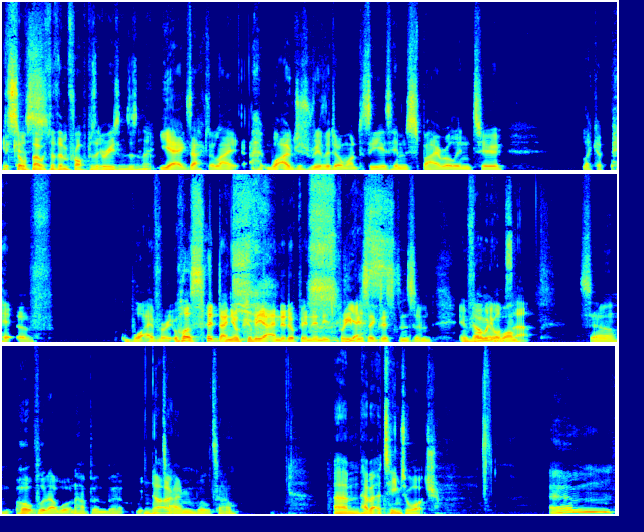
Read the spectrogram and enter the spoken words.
It's sort of both of them for opposite reasons, isn't it? Yeah, exactly. Like what I just really don't want to see is him spiral into like a pit of whatever it was that Daniil Kvyat ended up in in his previous Yes. existence in, in Nobody Formula wants One. that. So hopefully that won't happen, but No. time will tell. Um, how about a team to watch? Um,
